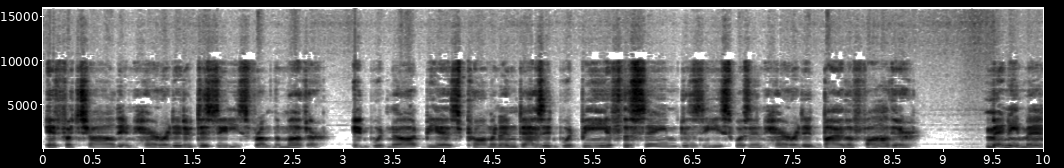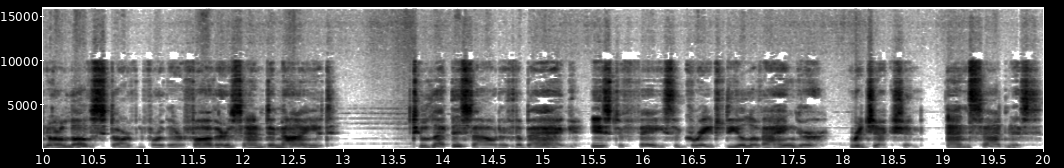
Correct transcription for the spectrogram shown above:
if a child inherited a disease from the mother, it would not be as prominent as it would be if the same disease was inherited by the father. Many men are love starved for their fathers and deny it. To let this out of the bag is to face a great deal of anger, rejection, and sadness.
